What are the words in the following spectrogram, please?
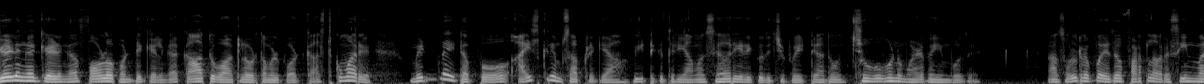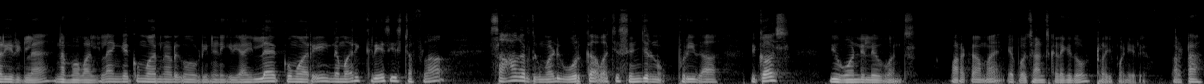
கேளுங்க கேளுங்க ஃபாலோ பண்ணிட்டு கேளுங்க. காத்து வாக்கில் ஒரு Tamil podcast Kumar midnight அப்போது ஐஸ்கிரீம் சாப்பிட்ருக்கியா வீட்டுக்கு தெரியாமல் சேரேறி குதிச்சு போயிட்டு அதுவும் சோன்னு மழை பெய்யும் போது. நான் சொல்கிறப்போ ஏதோ படத்தில் வர சீன் மாதிரி இருக்குல்ல? நம்ம வாழ்க்கையில் எங்கே குமார் நடக்கும் அப்படின்னு நினைக்கிறியா? இல்லை குமார் இந்த மாதிரி கிரேசி ஸ்டஃப்லாம் சாகிறதுக்கு முன்னாடி ஒர்க்காக வச்சு செஞ்சிடணும். புரியுதா? Because you only live once மறக்காமல் எப்போ சான்ஸ் கிடைக்குதோ ட்ரை பண்ணிடு கரெக்டாக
